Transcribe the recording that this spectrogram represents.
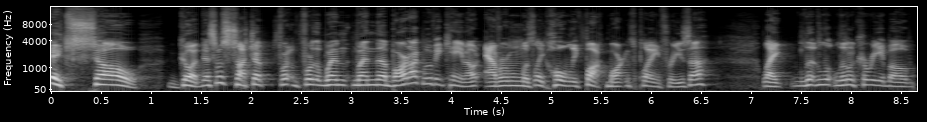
It's so good. This was such a for, for the when when the Bardock movie came out, everyone was like, "Holy fuck, Martin's playing Frieza!" Like little little Kuriboh,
